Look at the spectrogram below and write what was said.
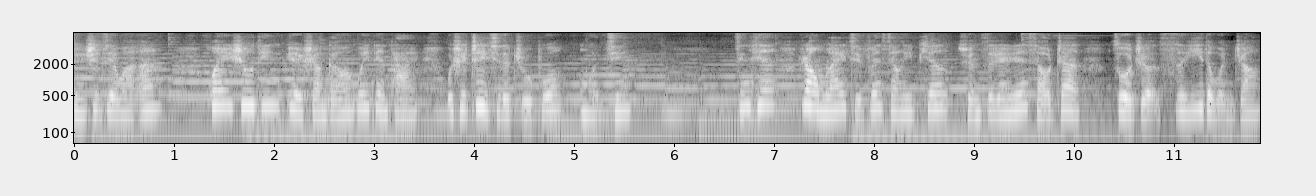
全世界晚安。欢迎收听月上港湾微电台，我是这期的主播莫青。今天，让我们来一起分享一篇选自人人小站作者四一的文章。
